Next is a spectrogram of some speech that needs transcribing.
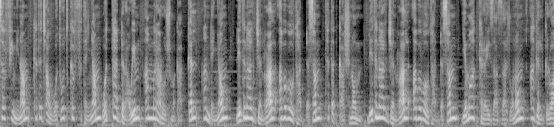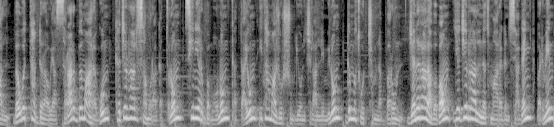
ሰፊ ሚና ከተጫወቱት ከፍተኛ ወታደራዊ አመራሮች መካከል አንደኛው ሌተናል ጀነራል አበባው ታደሰም ተጠቃሽ ነው። ሌተናል ጀነራል አበባው ታደሰም የማዕከላዊ ዕዝ አዛዥ ሆኖ አገልግሏል። በወታደራዊ አሰራር በማዕረጉ ከጀነራል ሳሞራ ቀጥሎ senior በመሆኑ ቀጣዩ ኢታማዦር ሹም ሊሆን ይችላል የሚሉ ግምቶችም ነበሩ። ጀነራል አበባው የጀነራልነት ማዕረግን ሲያገኝ በእድሜም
